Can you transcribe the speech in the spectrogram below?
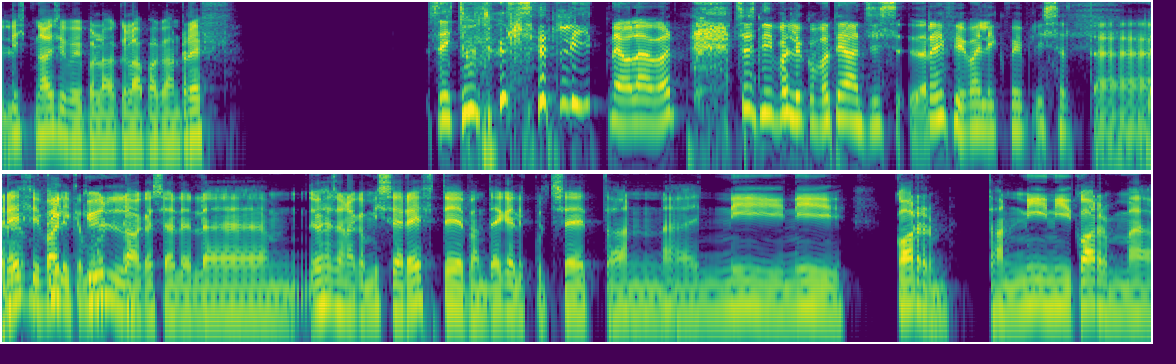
lihtne asi võib-olla kõlab, aga on ref. see ei tundu üldse lihtne olevat, sest nii palju, kui ma tean, siis rehvi valik võib lihtsalt äh,. rehvi valik küll, aga sellele, ühesõnaga, mis see rehv teeb, on tegelikult see, et ta on äh, nii, nii karm, ta on nii, nii karm äh,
